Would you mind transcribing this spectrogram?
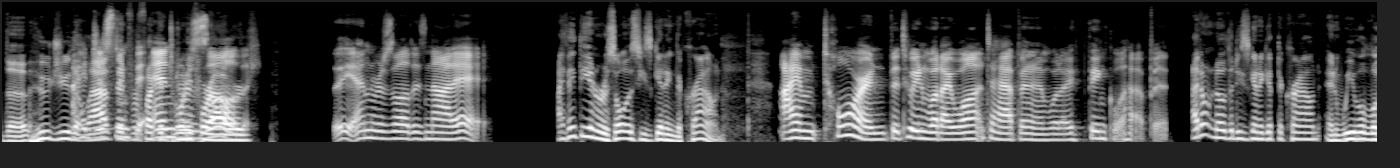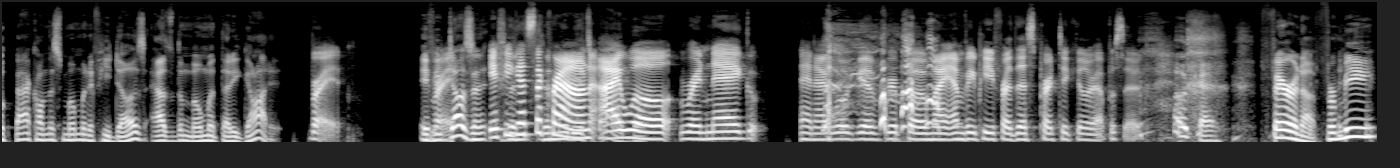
the hooju that I lasted for fucking 24 result- hours. The end result is not it. I think the end result is he's getting the crown. I am torn between what I want to happen and what I think will happen. I don't know that he's going to get the crown, and we will look back on this moment if he does as the moment that he got it. Right. If he doesn't, If he then- gets the crown, bad, I but- will renege and I will give Grippo my MVP for this particular episode. Okay, fair enough. For me,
